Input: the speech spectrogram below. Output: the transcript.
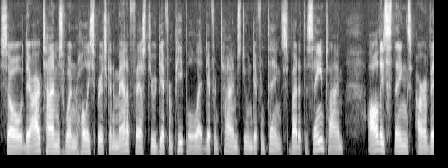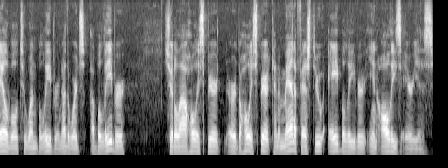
So there are times when Holy Spirit's going to manifest through different people at different times doing different things. But at the same time, all these things are available to one believer. In other words, a believer should allow Holy Spirit or the Holy Spirit kind of manifest through a believer in all these areas,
